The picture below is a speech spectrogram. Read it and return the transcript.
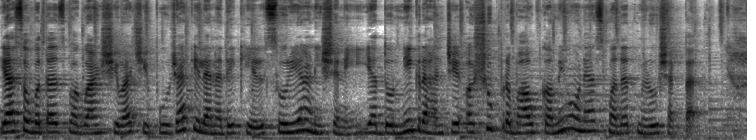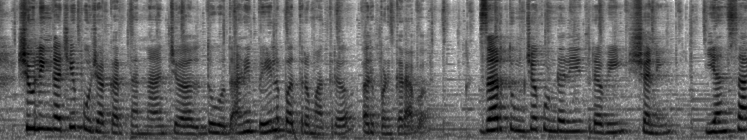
यासोबतच भगवान शिवाची पूजा केल्यानं देखील सूर्य आणि शनी या दोन्ही ग्रहांचे अशुभ प्रभाव कमी होण्यास मदत मिळू शकतात. शिवलिंगाची पूजा करताना जल दूध आणि बेलपत्र मात्र अर्पण करावं. जर तुमच्या कुंडलीत रवी शनी यांचा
